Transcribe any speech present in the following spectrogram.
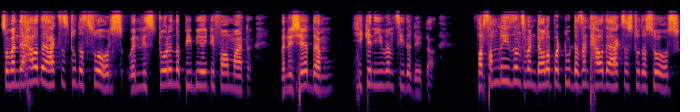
So when they have the access to the source when we store in the pbit format when we share them he can even see the data. For some reasons when developer 2 doesn't have the access to the source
